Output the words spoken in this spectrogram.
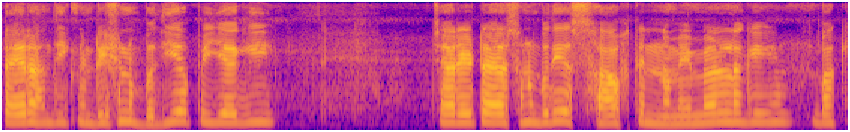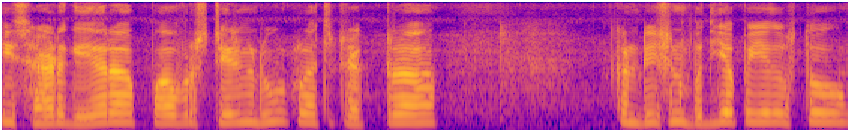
ਟਾਇਰਾਂ ਦੀ ਕੰਡੀਸ਼ਨ ਵਧੀਆ ਪਈ ਹੈਗੀ। ਚਾਰੇ ਟਾਇਰ ਸਾਨੂੰ ਵਧੀਆ ਸਾਫ਼ ਤੇ ਨਵੇਂ ਮਿਲਣਗੇ। ਬਾਕੀ ਸਾਈਡ ਗੇਅਰ ਆ power steering dual clutch tractor ਆ ਕੰਡੀਸ਼ਨ ਵਧੀਆ ਪਈ ਹੈ ਦੋਸਤੋ।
